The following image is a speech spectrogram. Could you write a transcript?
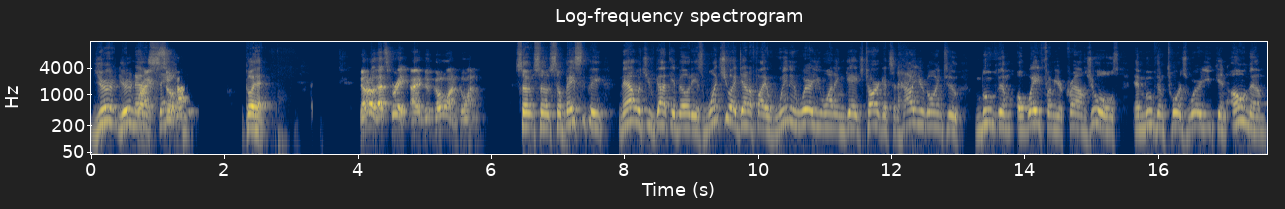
You're you're now right. saying. So how, go ahead. No, no, that's great. I go on, go on. So, so, so basically, now what you've got the ability is once you identify when and where you want to engage targets and how you're going to move them away from your crown jewels and move them towards where you can own them,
